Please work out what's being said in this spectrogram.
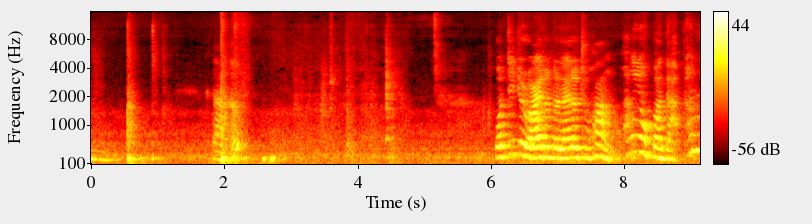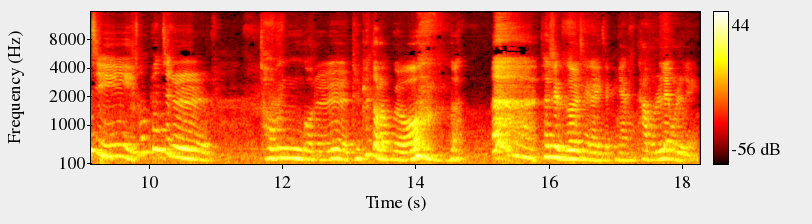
음. 그 다음 What did you write on the letter to 황? 황희 오빠한테 아, 편지, 손편지를 적은 거를 들켰더라고요. 사실 그걸 제가 이제 그냥 다 몰래 몰래 뭐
